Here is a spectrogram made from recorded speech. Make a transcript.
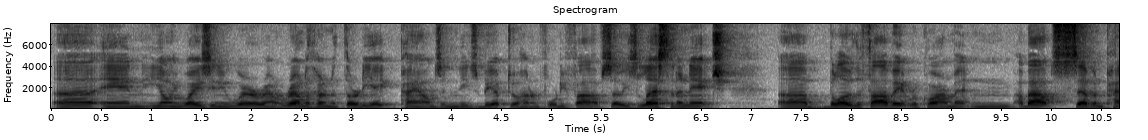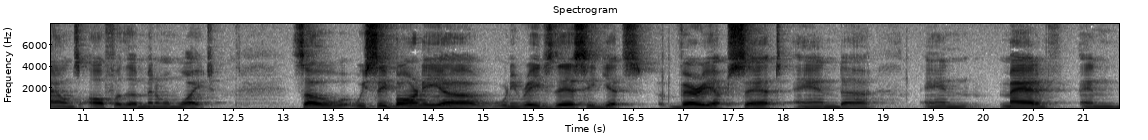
Uh, and he only weighs anywhere around around 138 pounds and needs to be up to 145. So he's less than an inch uh, below the 5'8 requirement and about seven pounds off of the minimum weight. So we see Barney uh, when he reads this, he gets very upset and uh, and mad, and, and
